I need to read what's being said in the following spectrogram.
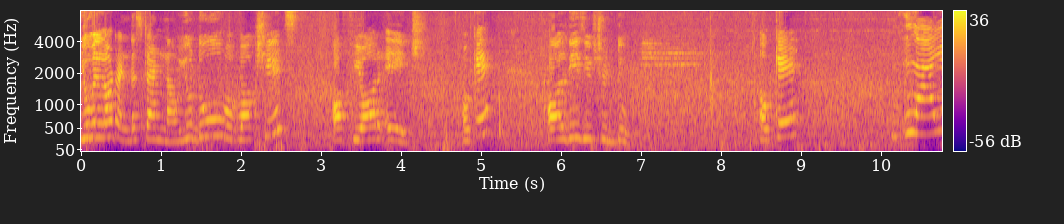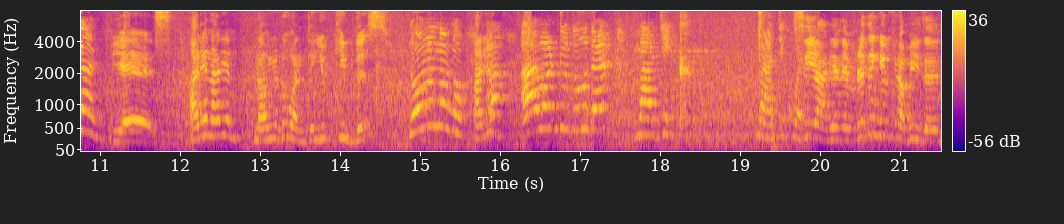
You will not understand now. You do worksheets of your age. Okay? All these you should do. Okay? Lion. Yes. Aryan, Aryan, now you do one thing. You keep this. No, no, no, no. Aryan. I, uh, I want to do that magic. Magic one. See, Aryan, everything you'll finish.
